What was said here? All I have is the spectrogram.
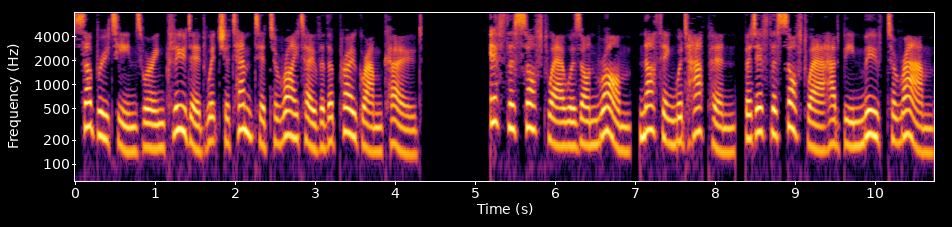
subroutines were included which attempted to write over the program code. If the software was on ROM, nothing would happen, but if the software had been moved to RAM,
